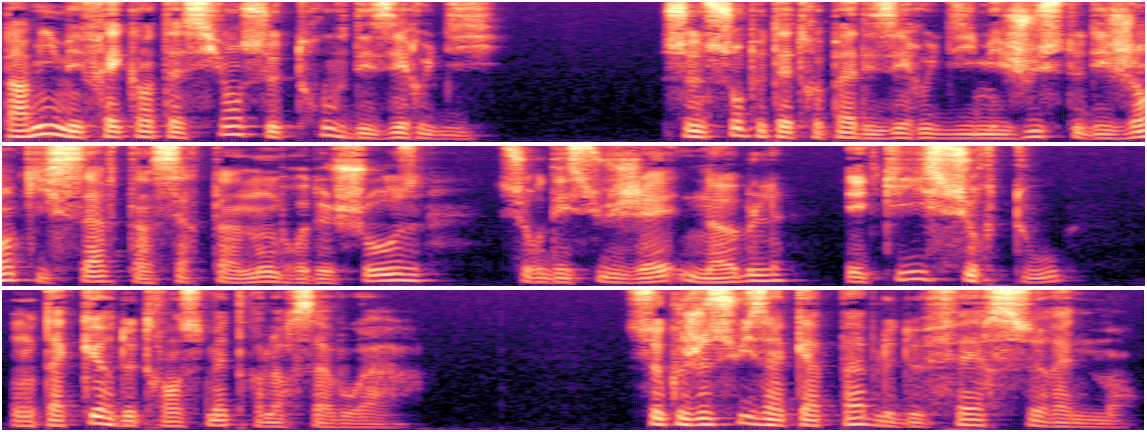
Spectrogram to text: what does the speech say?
Parmi mes fréquentations se trouvent des érudits. Ce ne sont peut-être pas des érudits, mais juste des gens qui savent un certain nombre de choses sur des sujets nobles et qui, surtout, ont à cœur de transmettre leur savoir. Ce que je suis incapable de faire sereinement.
